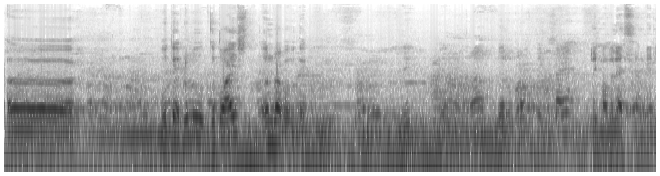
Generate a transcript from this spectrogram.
Eh, Pute dulu ketua Ais tahun berapa Pute? Ih, baru berapa baru berapa itu saya 15 sampai yang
